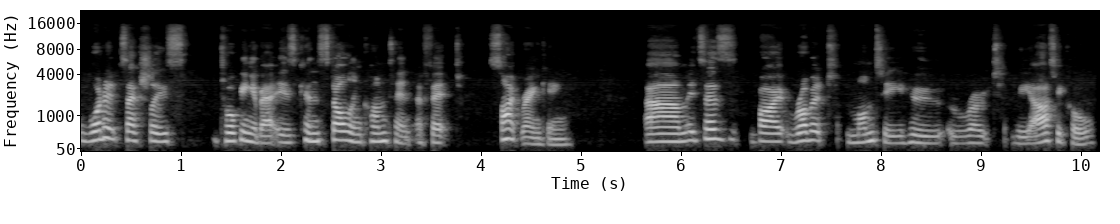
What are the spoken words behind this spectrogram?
what it's actually talking about is can stolen content affect site ranking. Um, it says by Robert Montti, who wrote the article.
